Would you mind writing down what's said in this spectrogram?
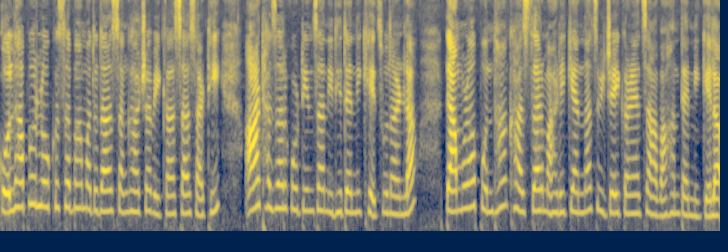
कोल्हापूर लोकसभा मतदारसंघाच्या विकासासाठी आठ हजार कोटींचा निधी त्यांनी खेचून आणला. त्यामुळं पुन्हा खासदार महाडिक यांनाच विजयी करण्याचं आवाहन त्यांनी केलं.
